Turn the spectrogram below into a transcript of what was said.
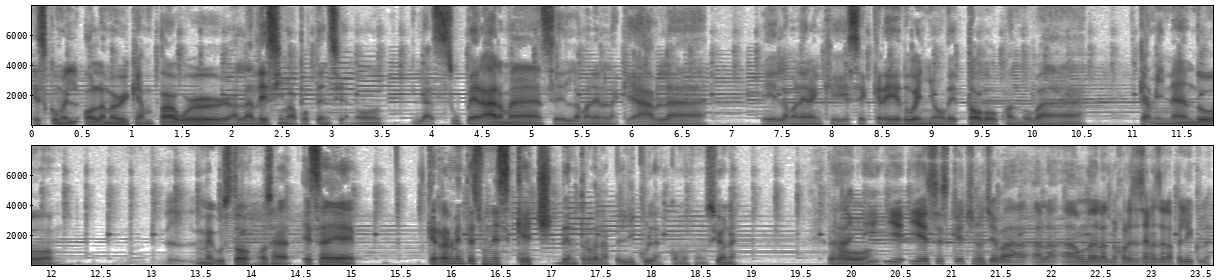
es como el All American Power a la décima potencia, ¿no? Las superarmas, eh, la manera en la que habla, eh, la manera en que se cree dueño de todo cuando va caminando. Me gustó, o sea, ese que realmente es un sketch dentro de la película, cómo funciona. Pero Ah, y, y- y ese sketch nos lleva a, la- a una de las mejores escenas de la película.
